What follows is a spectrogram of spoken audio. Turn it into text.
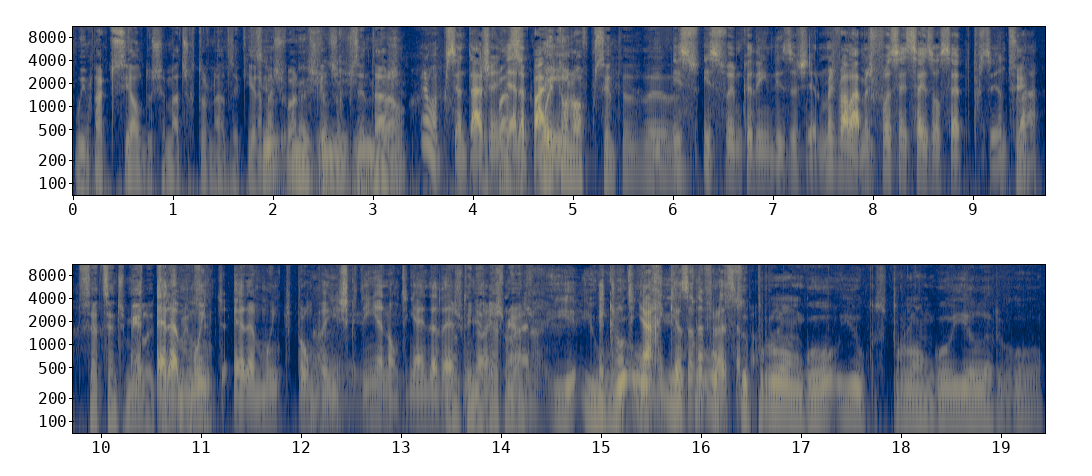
O impacto social dos chamados retornados aqui era Sim, mais forte, mas, eles mas, representaram. Mas, era uma porcentagem, era para 8 ou 9% de... isso, isso foi um bocadinho de exagero. Mas vá lá, mas fossem 6 ou 7%, sim, vá, 700 mil, 800 era, mil, muito, era muito para um país que tinha, não tinha ainda 10 não tinha milhões, 10 milhões. não é? E, e, e, que não tinha a riqueza o, da França. O que se prolongou e o que se prolongou e alargou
